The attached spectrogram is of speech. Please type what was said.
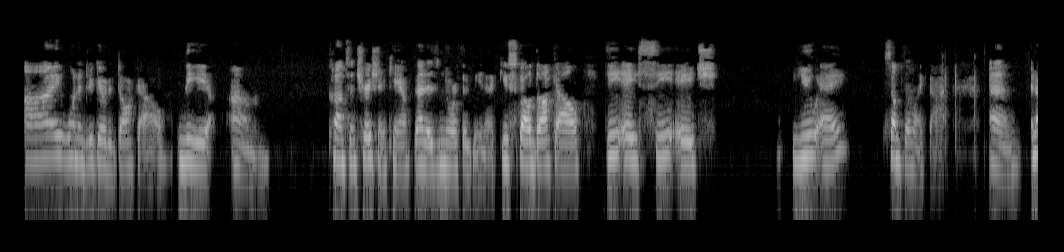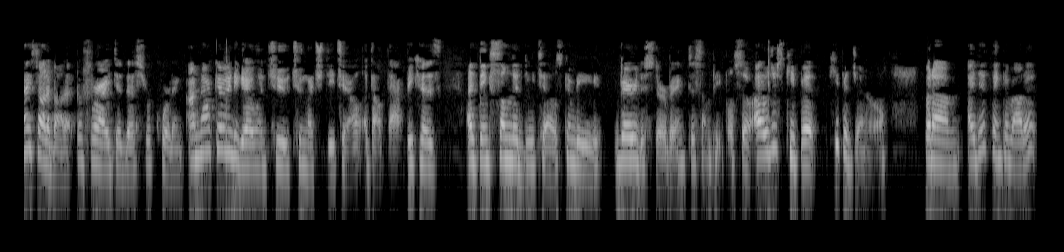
I wanted to go to Dachau, the um, concentration camp that is north of Munich. You spell Dachau D A C H U A, something like that. Um, and I thought about it before I did this recording. I'm not going to go into too much detail about that because I think some of the details can be very disturbing to some people. So I will just keep it keep it general. But um, I did think about it,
